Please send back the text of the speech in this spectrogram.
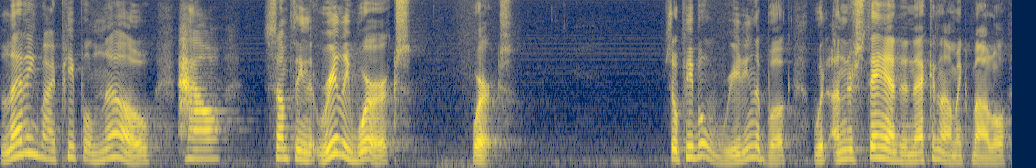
letting my people know how something that really works, works. So people reading the book would understand an economic model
